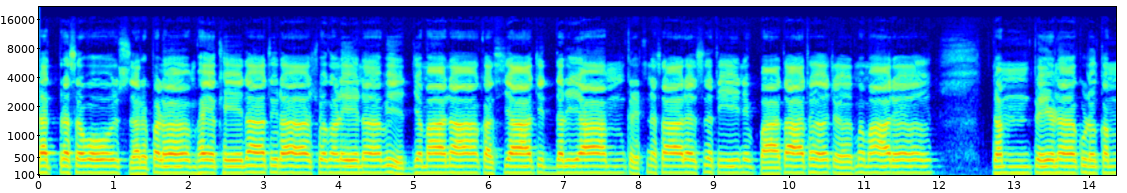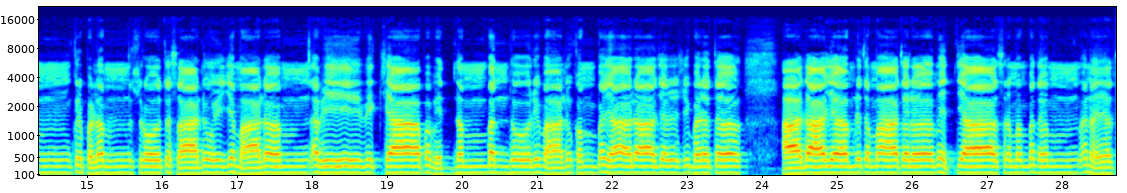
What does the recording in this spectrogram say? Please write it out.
तत्प्रसवो सर्पणभयखेदातुराश्वगणेन वियुज्यमाना कस्याचिद्दर्यां कृष्णसारस्वती निपाताथ च ममार। तं प्रेणकुणकं कृपणं स्रोतसानुह्यमानम् अभिवीक्ष्यापविघ्नं बन्धुरिवानुकम्पया राजर्षि भरत आदाय मृतमातरमित्याश्रमपदम् अनयत।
